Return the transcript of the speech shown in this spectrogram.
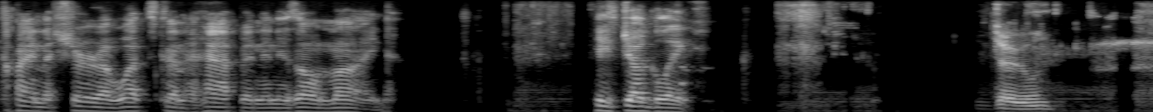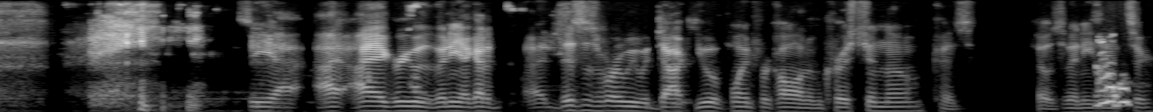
kind of sure of what's going to happen in his own mind. He's juggling. Juggling. See, I, I, I agree with Vinny. I got to. Uh, this is where we would dock you a point for calling him Christian, though, because that was Vinny's answer.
